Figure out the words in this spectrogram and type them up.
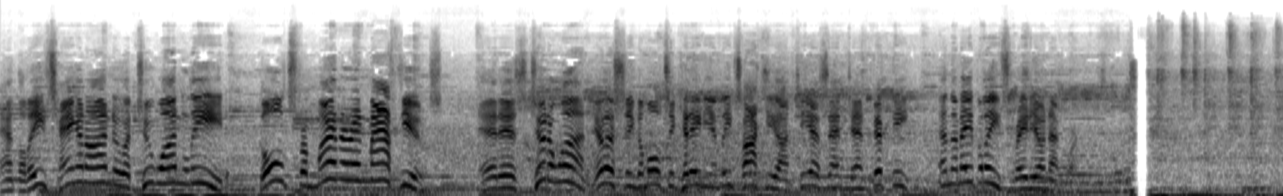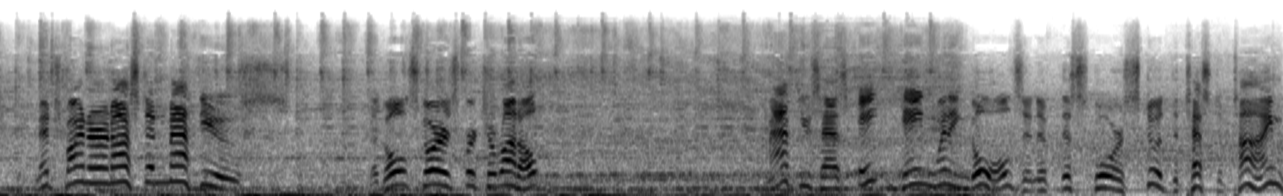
and the Leafs hanging on to a 2 1 lead. Goals from Marner and Matthews. It is 2 to 1. You're listening to Molson Canadian Leafs Hockey on TSN 1050 and the Maple Leafs Radio Network. Mitch Marner and Auston Matthews. The goal scorers for Toronto. Matthews has eight game winning goals, and if this score stood the test of time,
